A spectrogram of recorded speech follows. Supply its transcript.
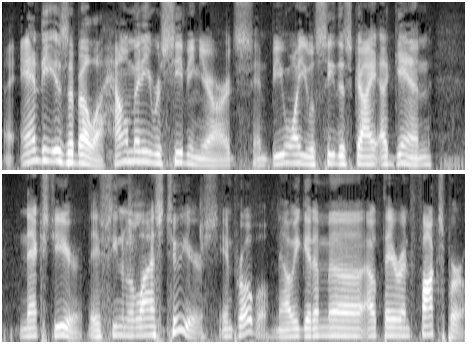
Uh, Andy Isabella, how many receiving yards? And BYU will see this guy again next year. They've seen him the last two years in Provo. Now we get him uh, out there in Foxborough.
